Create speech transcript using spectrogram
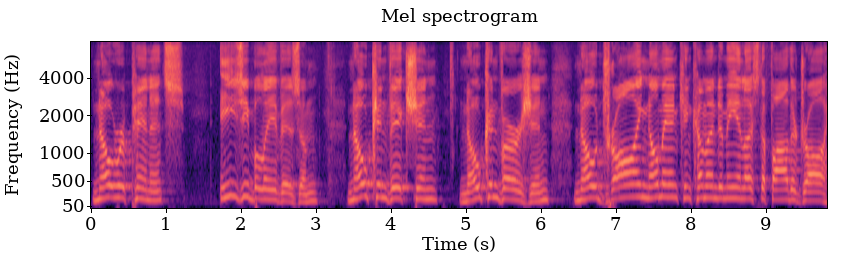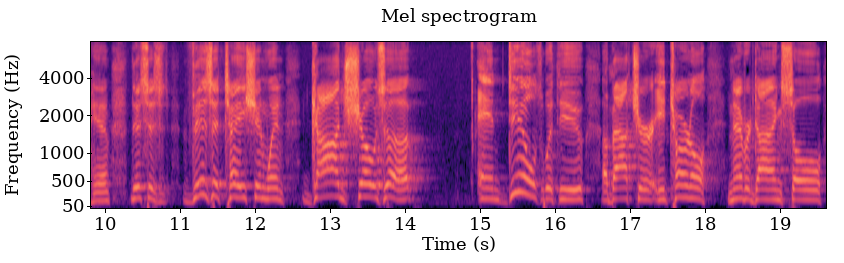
No repentance, easy believism, no conviction, no conversion, no drawing. No man can come unto me unless the Father draw him. This is visitation when God shows up and deals with you about your eternal, never dying soul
